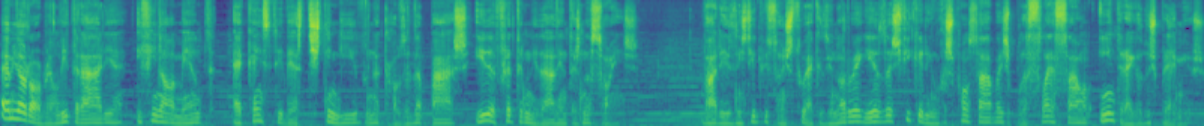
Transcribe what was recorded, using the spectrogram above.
a melhor obra literária e, finalmente, a quem se tivesse distinguido na causa da paz e da fraternidade entre as nações. Várias instituições suecas e norueguesas ficariam responsáveis pela seleção e entrega dos prémios.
